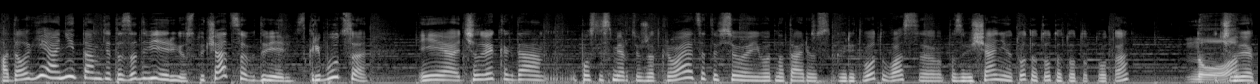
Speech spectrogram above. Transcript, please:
А долги, они там где-то за дверью стучатся в дверь, скребутся. И человек, когда после смерти уже открывается это все, и вот нотариус говорит, вот у вас э, по завещанию то-то, то-то, то-то, то-то. Но... Человек...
